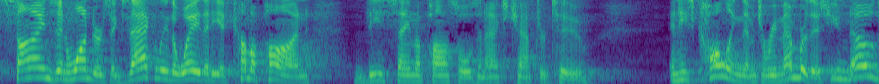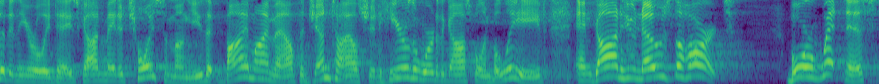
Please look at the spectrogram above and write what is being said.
Signs and wonders, exactly the way that he had come upon these same apostles in Acts chapter 2. And he's calling them to remember this. You know that in the early days, God made a choice among you that by my mouth the Gentiles should hear the word of the gospel and believe. And God, who knows the heart, bore witness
